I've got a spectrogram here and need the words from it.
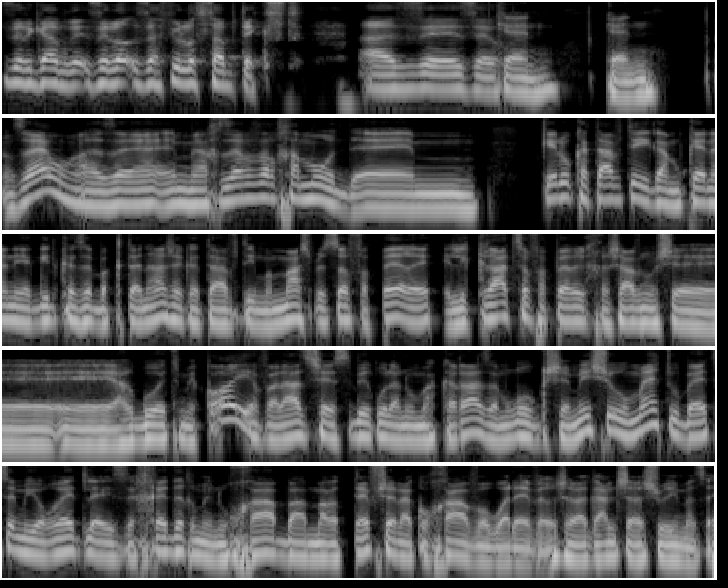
זה לגמרי זה לא זה אפילו לא סאבטקסט אז אה, זהו כן, כן. זהו, אז אה, מאכזב אבל חמוד. כאילו כתבתי גם כן אני אגיד כזה בקטנה שכתבתי ממש בסוף הפרק לקראת סוף הפרק חשבנו שהרגו את מקוי אבל אז שהסבירו לנו מה קרה אז אמרו כשמישהו מת הוא בעצם יורד לאיזה חדר מנוחה במרתף של הכוכב או whatever של הגן שעשועים הזה.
